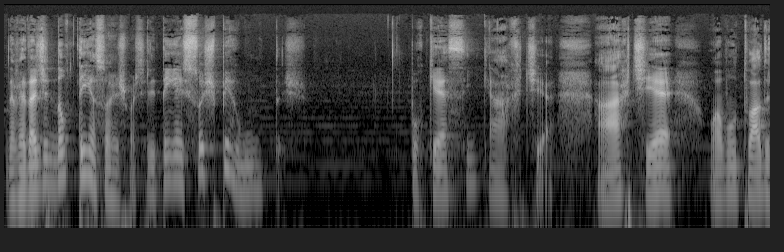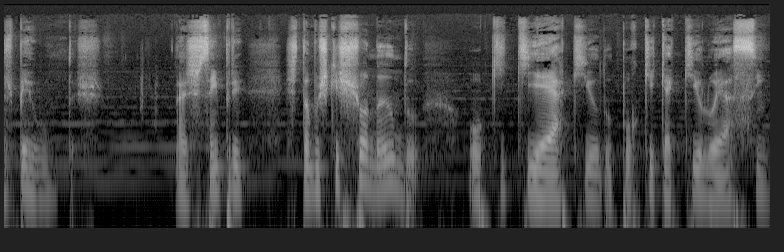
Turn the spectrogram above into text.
Na verdade, ele não tem a sua resposta, ele tem as suas perguntas. Porque é assim que a arte é. A arte é um amontoado de perguntas. Nós sempre estamos questionando o que, que é aquilo, por que, que aquilo é assim.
